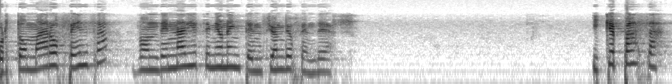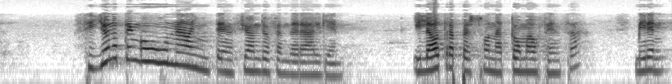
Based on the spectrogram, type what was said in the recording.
por tomar ofensa donde nadie tenía una intención de ofender. ¿Y qué pasa? Si yo no tengo una intención de ofender a alguien y la otra persona toma ofensa, miren,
